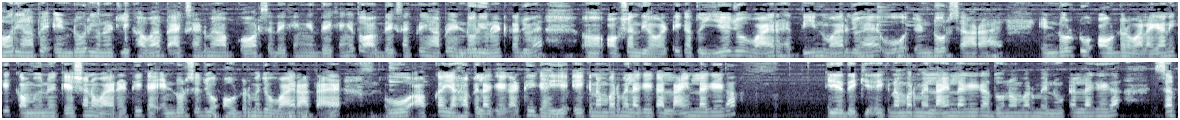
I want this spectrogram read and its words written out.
और यहाँ पे इंडोर यूनिट लिखा हुआ है। बैक साइड में आप गौर से देखेंगे देखेंगे तो आप देख सकते हैं यहाँ पे इंडोर यूनिट का जो है ऑप्शन दिया हुआ है, ठीक है? तो ये जो वायर है, तीन वायर जो है, वो इंडोर से आ रहा है। इंडोर टू आउटडोर वाला, यानी कि कम्युनिकेशन वायर है, ठीक है? इंडोर से जो आउटडोर में जो वायर आता है, वो आपका यहाँ पर लगेगा, ठीक है? ये एक नंबर में लगेगा लाइन लगेगा ये देखिए, एक नंबर में लाइन लगेगा, दो नंबर में न्यूट्रल लगेगा। सब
